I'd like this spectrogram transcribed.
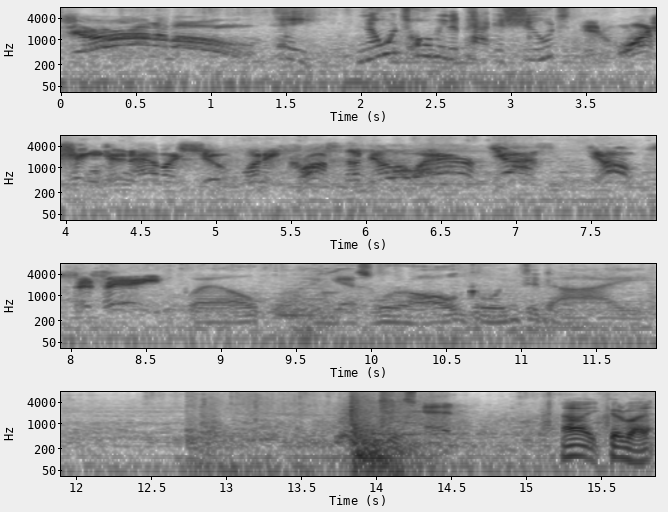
Geronimo. Hey, no one told me to pack a chute. Did Washington have a chute when he crossed the Delaware? Just jump, sissy. Well, I guess we're all going to die. Just Alright, goodbye.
